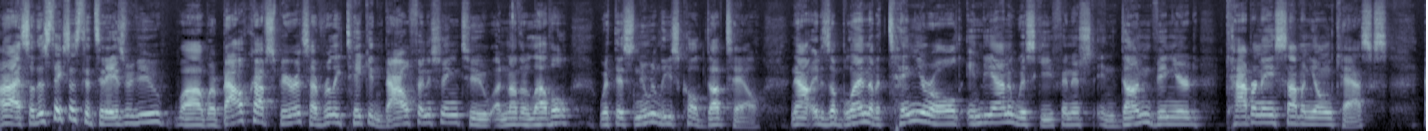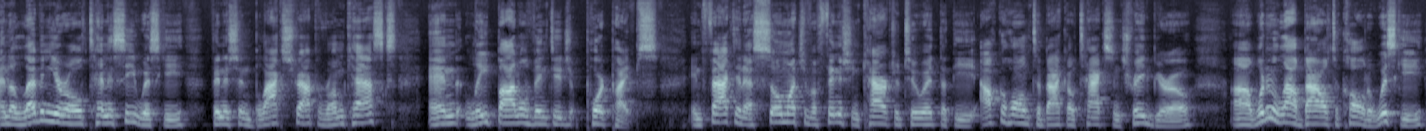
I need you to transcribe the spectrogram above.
All right, so this takes us to today's review, uh, where Barrell Craft Spirits have really taken barrel finishing to another level with this new release called Dovetail. Now, it is a blend of a 10-year-old Indiana whiskey finished in Dunn Vineyard Cabernet Sauvignon casks, and 11-year-old Tennessee whiskey finished in blackstrap rum casks and late bottle vintage port pipes. In fact, it has so much of a finishing character to it that the Alcohol and Tobacco Tax and Trade Bureau uh, wouldn't allow Barrell to call it a whiskey,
